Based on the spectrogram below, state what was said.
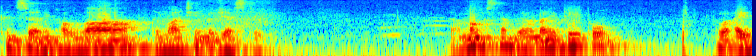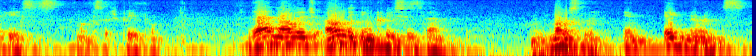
concerning Allah, the Mighty and Majestic. Amongst them there are many people who are atheists, amongst such people. Their knowledge only increases them, mostly in ignorance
